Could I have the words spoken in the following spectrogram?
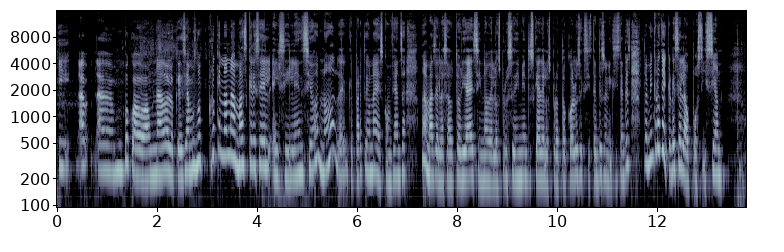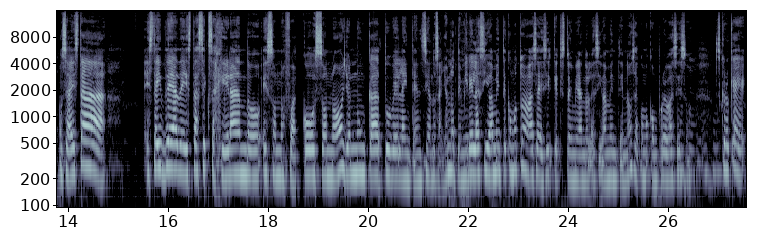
Y un poco aunado a lo que decíamos, no creo que no nada más crece el, silencio, ¿no? Que parte de una desconfianza, nada más de las autoridades, sino de los procedimientos que hay, de los protocolos existentes o inexistentes. También creo que crece la oposición. O sea, esta esta idea de estás exagerando, eso no fue acoso, ¿no? Yo nunca tuve la intención, o sea, yo no te miré lascivamente, ¿cómo tú me vas a decir que te estoy mirando lascivamente, ¿no? O sea, ¿cómo compruebas eso? Entonces creo que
